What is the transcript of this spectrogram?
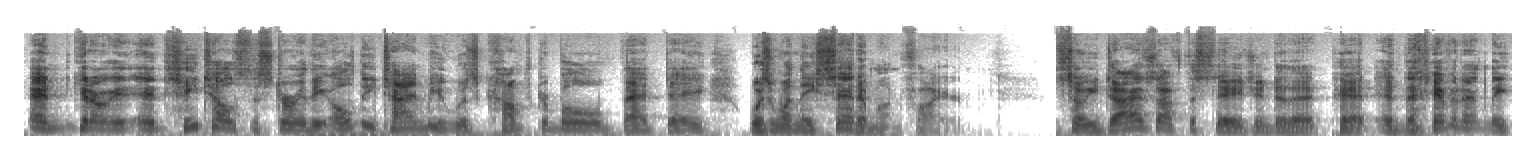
and you know it, he tells the story. The only time he was comfortable that day was when they set him on fire. So he dives off the stage into that pit, and then evidently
